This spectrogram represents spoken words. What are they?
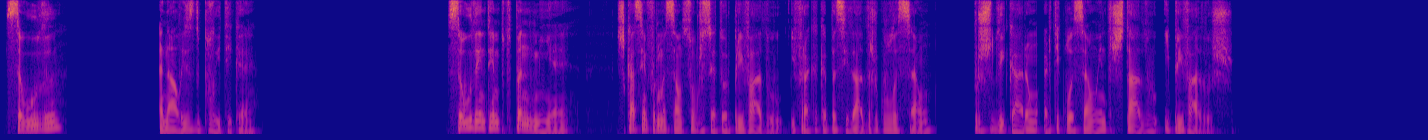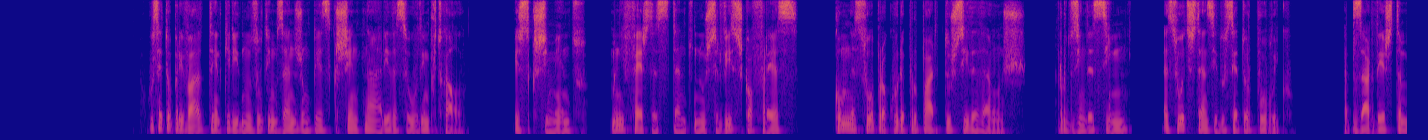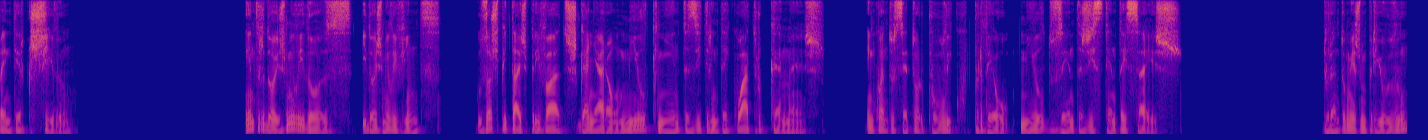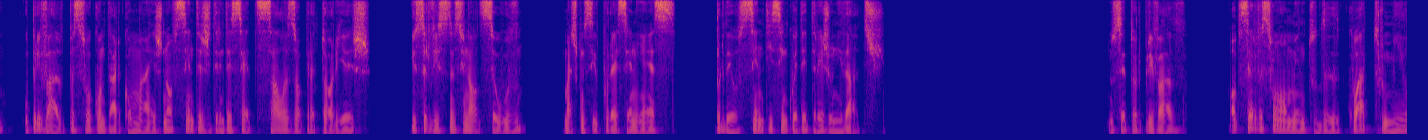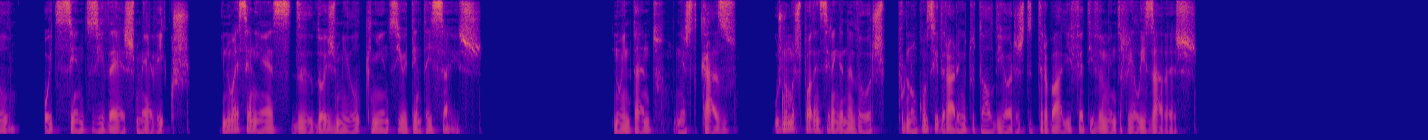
Saúde Análise de política. Saúde em tempo de pandemia. Escassa informação sobre o setor privado e fraca capacidade de regulação prejudicaram a articulação entre Estado e privados. O setor privado tem adquirido nos últimos anos um peso crescente na área da saúde em Portugal. Este crescimento manifesta-se tanto nos serviços que oferece, como na sua procura por parte dos cidadãos, reduzindo assim a sua distância do setor público, apesar deste também ter crescido. Entre 2012 e 2020, os hospitais privados ganharam 1.534 camas, enquanto o setor público perdeu 1.276. Durante o mesmo período, o privado passou a contar com mais 937 salas operatórias e o Serviço Nacional de Saúde, mais conhecido por SNS, perdeu 153 unidades. No setor privado, observa-se um aumento de 4.810 médicos e no SNS de 2.586. No entanto, neste caso, os números podem ser enganadores por não considerarem o total de horas de trabalho efetivamente realizadas.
